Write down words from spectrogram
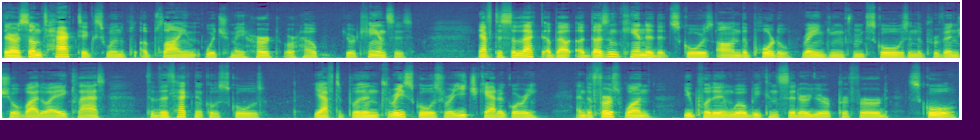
there are some tactics when applying which may hurt or help your chances. You have to select about a dozen candidate scores on the portal, ranging from schools in the provincial Vital A class to the technical schools. You have to put in three schools for each category, and the first one you put in will be considered your preferred school.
